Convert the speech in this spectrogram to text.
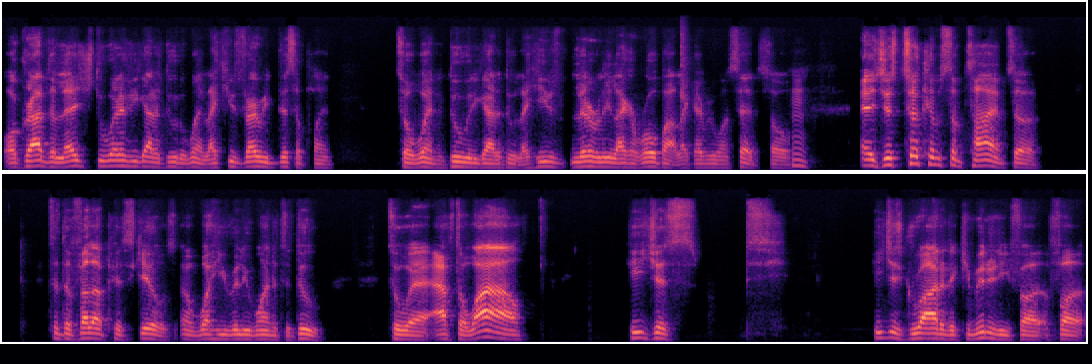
or grab the ledge, do whatever you got to do to win. Like he was very disciplined to win, do what he got to do. Like he was literally like a robot, like everyone said. So Hmm. it just took him some time to to develop his skills and what he really wanted to do. To where after a while, he just he just grew out of the community for for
